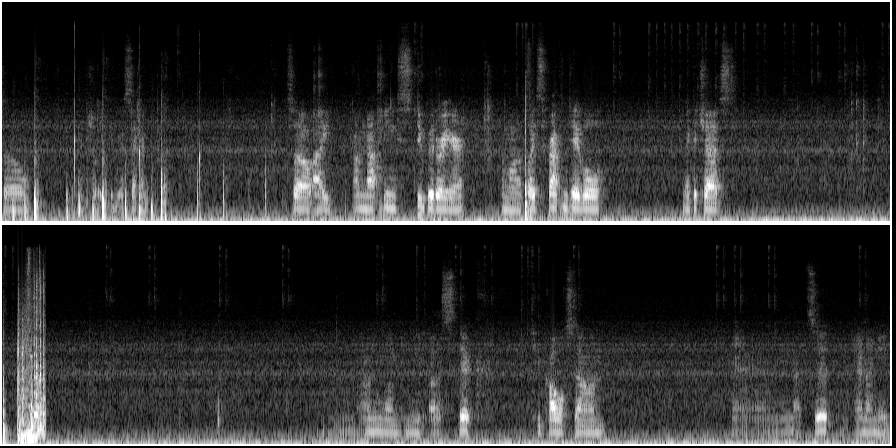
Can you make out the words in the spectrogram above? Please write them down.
So second. So I, I'm not being stupid right here. I'm to place the crafting table, make a chest. I'm going to need a stick, two cobblestone, and that's it. And I need,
